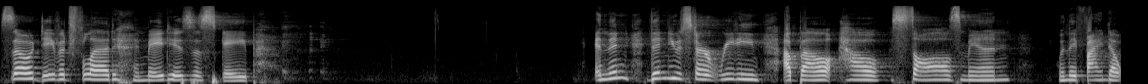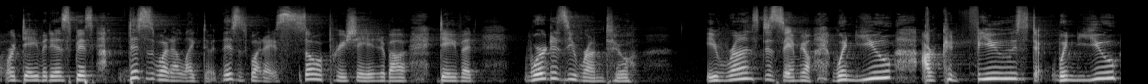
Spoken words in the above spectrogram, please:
So David fled and made his escape. And then, then you start reading about how Saul's men, when they find out where David is, because this is what I liked. This is what I so appreciated about David. Where does he run to? He runs to Samuel. When you are confused, when you,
